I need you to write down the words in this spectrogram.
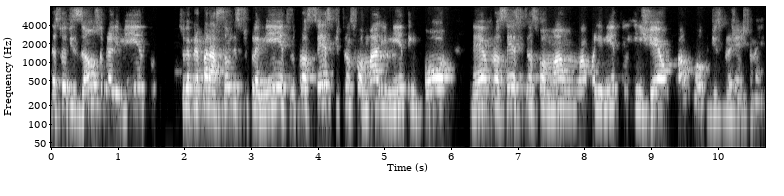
da sua visão sobre alimento, sobre a preparação desses suplementos, o processo de transformar alimento em pó, né, o processo de transformar um, um alimento em gel. Fala um pouco disso para a gente também.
